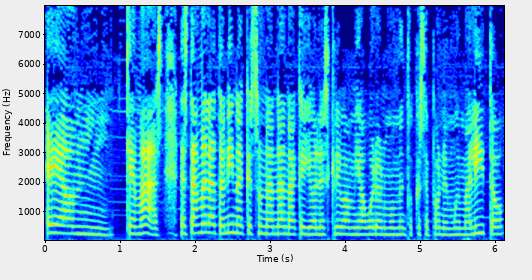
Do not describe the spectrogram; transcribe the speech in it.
Eh, um, ¿Qué más? Está melatonina, que es una nana que yo le escribo a mi abuelo en un momento que se pone muy malito.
